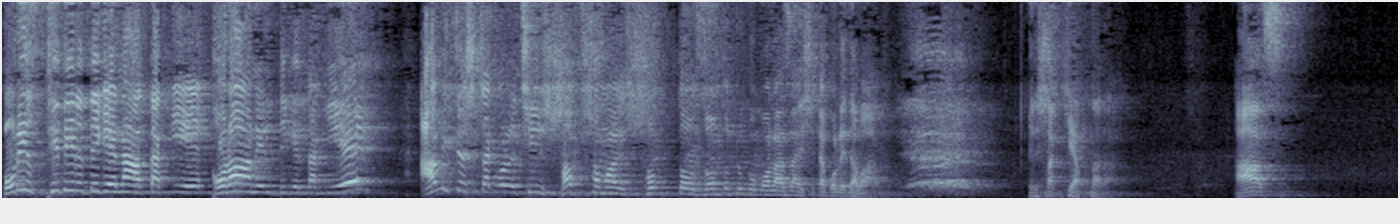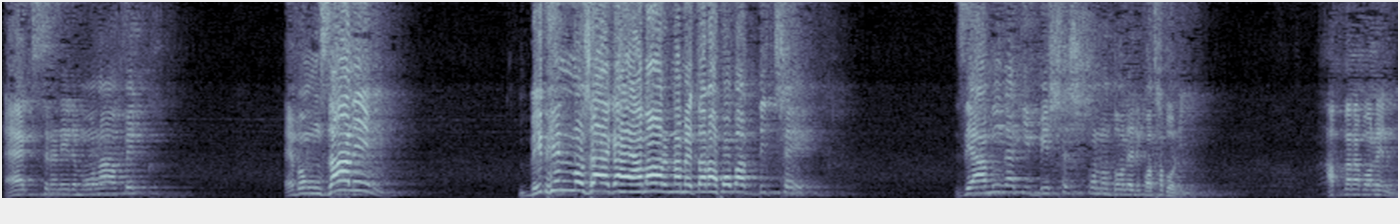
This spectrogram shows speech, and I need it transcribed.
পরিস্থিতির দিকে না তাকিয়ে, কোরআনের দিকে তাকিয়ে আমি চেষ্টা করেছি সব সময় সত্য যতটুকু বলা যায় সেটা বলে দেওয়ার। এর সাক্ষী আপনারা। আজ এক শ্রেণির মোনাফিক এবং জালিম বিভিন্ন জায়গায় আমার নামে তারা অপবাদ দিচ্ছে যে আমি নাকি বিশেষ কোন দলের কথা বলি। আপনারা বলেন,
